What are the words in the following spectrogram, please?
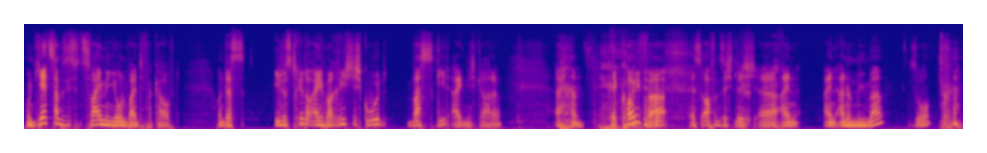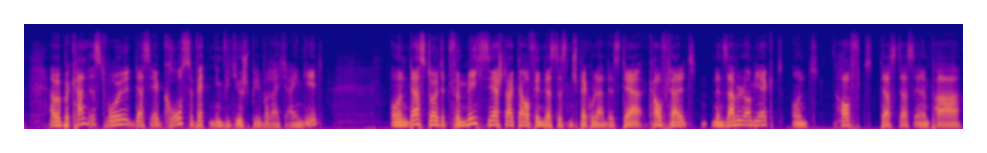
Und jetzt haben sie es für 2 Millionen weiterverkauft. Und das illustriert doch eigentlich mal richtig gut, was geht eigentlich gerade. Ähm, der Käufer ist offensichtlich äh, ein, ein Anonymer, so. Aber bekannt ist wohl, dass er große Wetten im Videospielbereich eingeht. Und das deutet für mich sehr stark darauf hin, dass das ein Spekulant ist. Der kauft halt ein Sammelobjekt und hofft, dass das in ein paar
